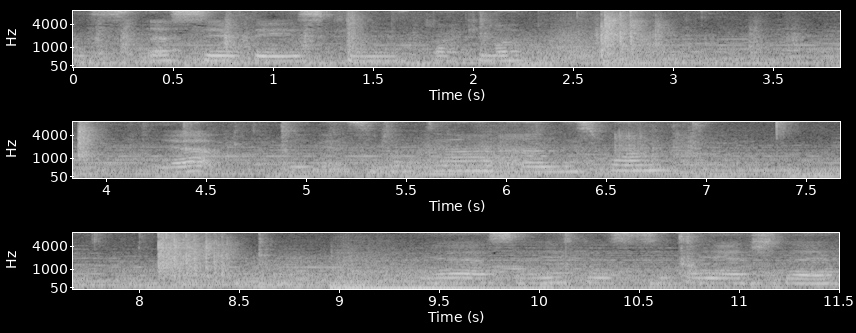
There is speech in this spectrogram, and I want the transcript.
Let's, let's see if these can back him up. Yep, he gets him knocked down, and this one. Yeah, so he's going to sit on the edge there.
